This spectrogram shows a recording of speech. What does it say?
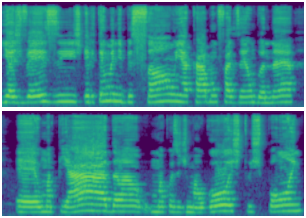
e às vezes ele tem uma inibição e acabam fazendo, né, é, uma piada, uma coisa de mau gosto, expõe.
